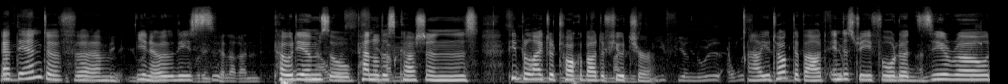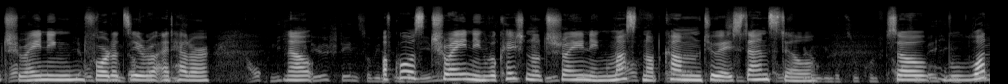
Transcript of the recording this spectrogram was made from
At the end of um, you know these podiums or panel discussions, people like to talk about the future. Uh, you talked about Industry 4.0, Training 4.0 at Heller. Now, of course, training, vocational training, must not come to a standstill. So, what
